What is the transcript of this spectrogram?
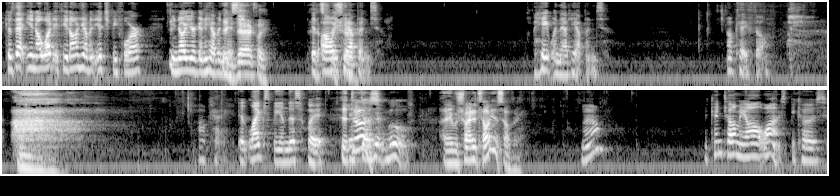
Because that, you know what? If you don't have an itch before, you know you're going to have an exactly. itch. Exactly. It always sure. happens. I hate when that happens. Okay, Phil. okay. it likes being this way. It does. doesn't move. I was trying to tell you something. Well, you can tell me all at once because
